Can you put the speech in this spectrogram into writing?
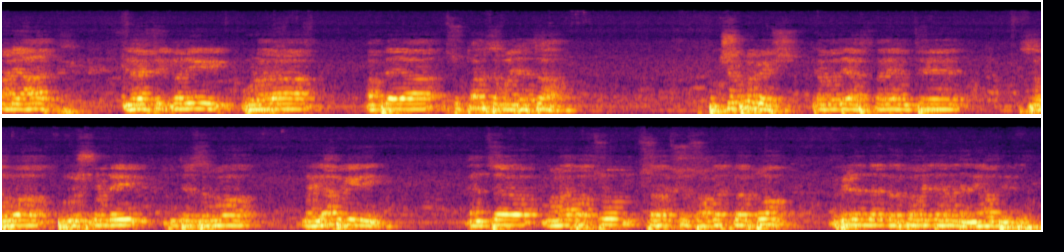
आणि आज या ठिकाणी होणारा आपल्या या सुतार समाजाचा पक्षप्रवेश त्यामध्ये असणारे आमचे सर्व पुरुष मंडळी आमचे सर्व महिला भगिनी त्यांचं मनापासून सहर्ष स्वागत करतो अभिनंदन करतो आणि त्यांना धन्यवाद देतो.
